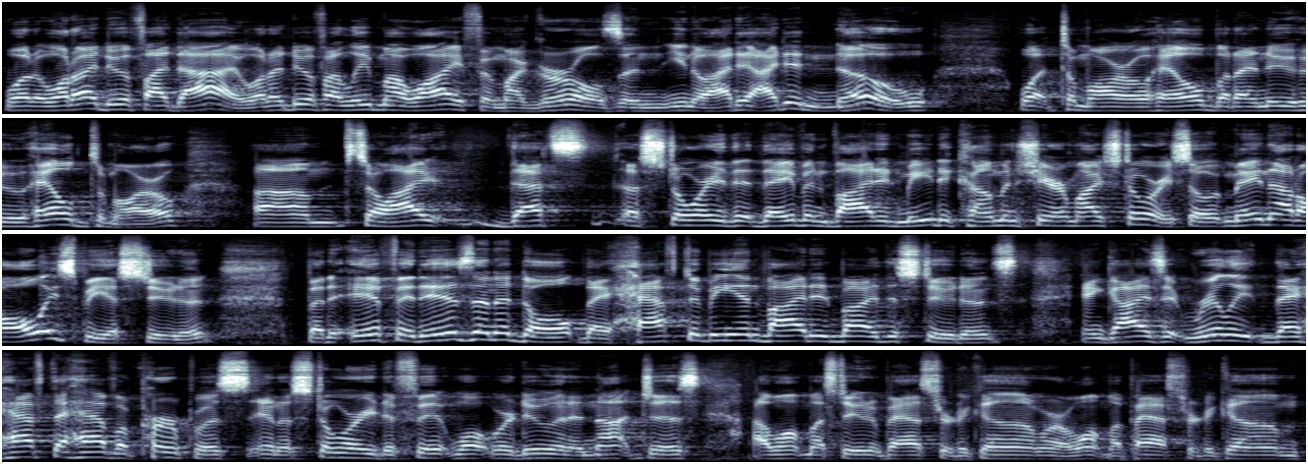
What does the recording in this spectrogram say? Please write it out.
What, what do I do if I die? What do I do if I leave my wife and my girls? And, you know, I, I didn't know what tomorrow held, but I knew who held tomorrow. Um, so I, that's a story that they've invited me to come and share my story. So it may not always be a student, but if it is an adult, they have to be invited by the students. And guys, it really, they have to have a purpose and a story to fit what we're doing and not just, I want my student pastor to come or I want my pastor to come.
